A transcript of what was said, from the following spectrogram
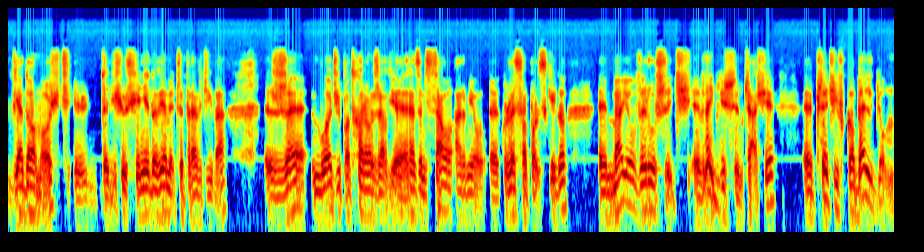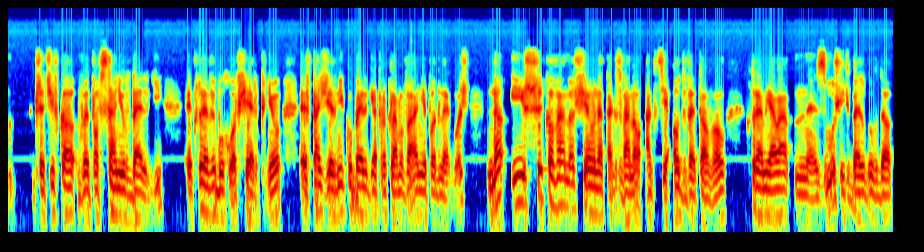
wiadomość, e, do dziś już się nie dowiemy, czy prawdziwa, że młodzi podchorążowie razem z całą armią e, Królestwa Polskiego mają wyruszyć w najbliższym czasie przeciwko Belgiom, przeciwko powstaniu w Belgii, które wybuchło w sierpniu. W październiku Belgia proklamowała niepodległość. No i szykowano się na tak zwaną akcję odwetową, która miała mm, zmusić Belgów do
